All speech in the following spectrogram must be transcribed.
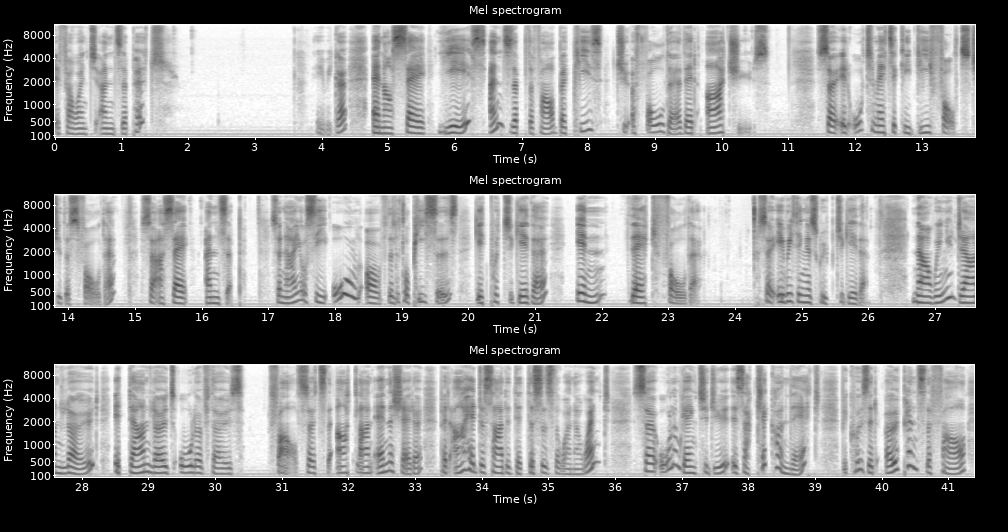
if I want to unzip it. There we go. And I'll say yes, unzip the file, but please to a folder that I choose. So it automatically defaults to this folder. So I say unzip. So now you'll see all of the little pieces get put together in that folder. So everything is grouped together. Now when you download, it downloads all of those files. So it's the outline and the shadow, but I had decided that this is the one I want. So all I'm going to do is I click on that because it opens the file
